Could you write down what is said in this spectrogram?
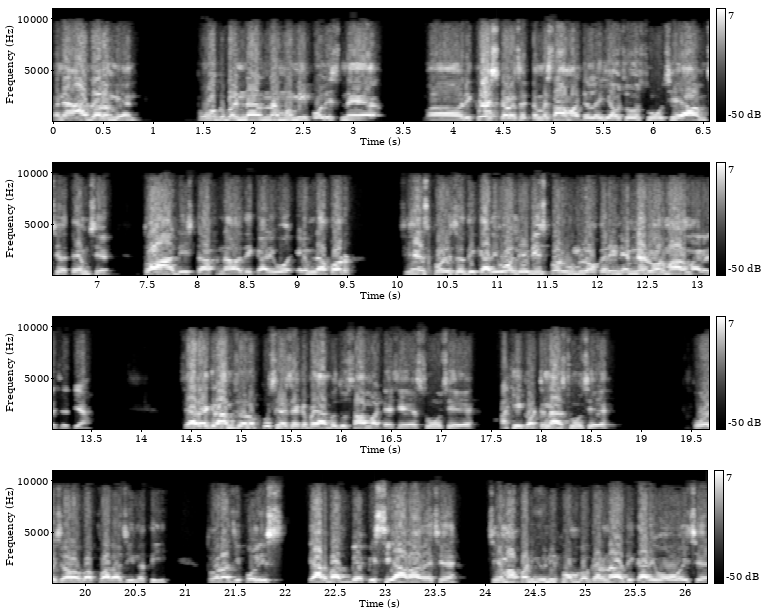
અને આ દરમિયાન ભોગ બનનારના મમ્મી પોલીસને રિક્વેસ્ટ કરે છે કે તમે શા માટે લઈ જાઓ છો શું છે, આમ છે, તેમ છે. તો આ ડિસ્ટાફના અધિકારીઓ એમના પર, જેન્ટ્સ પોલીસ અધિકારીઓ લેડીઝ પર હુમલો કરીને એમને ઢોર માર મારે છે ત્યાં. જ્યારે ગ્રામજનો પૂછે છે કે ભાઈ આ બધું શા માટે છે, શું છે, આખી ઘટના શું છે? કોઈ જવાબ આપવા રાજી નથી. ધોરાજી પોલીસ ત્યારબાદ બે પીસીઆર આવે છે, જેમાં પણ યુનિફોર્મ વગરના અધિકારીઓ હોય છે.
